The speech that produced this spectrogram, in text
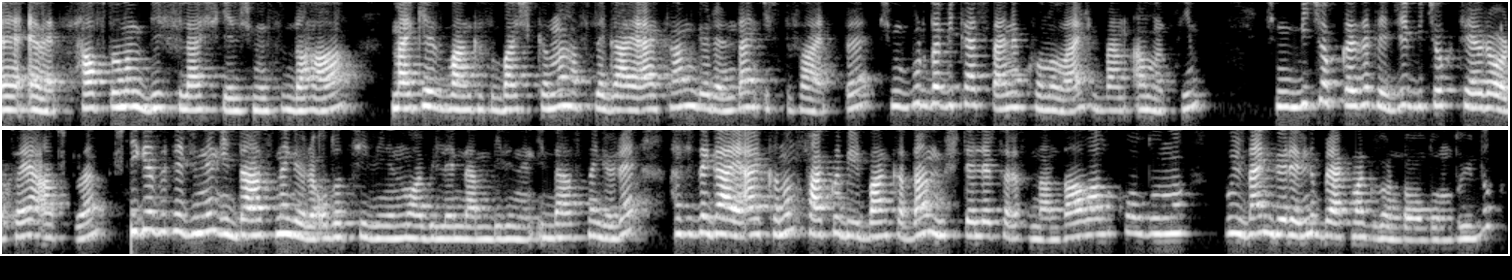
Ee, evet haftanın bir flash gelişmesi daha. Merkez Bankası Başkanı Hafize Gaye Erkan görevinden istifa etti. Şimdi burada birkaç tane konu var. Ben anlatayım. Şimdi birçok gazeteci birçok teori ortaya attı. Bir gazetecinin iddiasına göre, Oda TV'nin muhabirlerinden birinin iddiasına göre Hafize Gaye Erkan'ın farklı bir bankadan müşterileri tarafından davalık olduğunu, bu yüzden görevini bırakmak zorunda olduğunu duyduk.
